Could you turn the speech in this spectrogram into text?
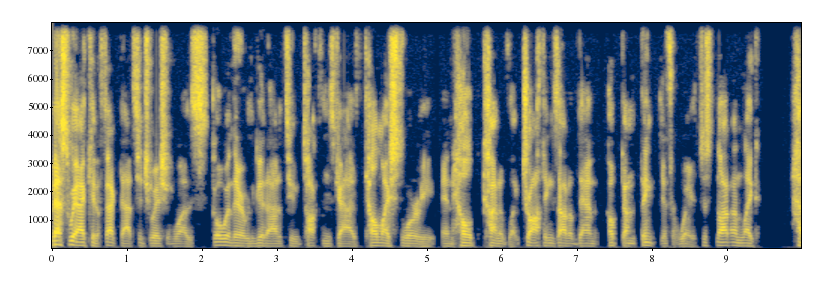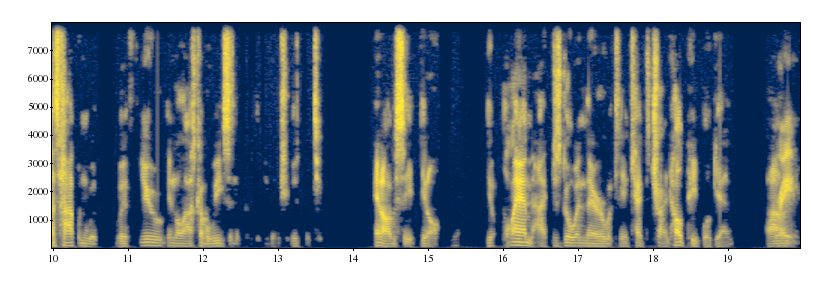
best way I could affect that situation was go in there with a good attitude, talk to these guys, tell my story and help kind of like draw things out of them, help them think different ways. Just not unlike has happened with, with you in the last couple of weeks and introduced me to. and obviously, you know, you know, plan that, just go in there with the intent to try and help people again. Um, right.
